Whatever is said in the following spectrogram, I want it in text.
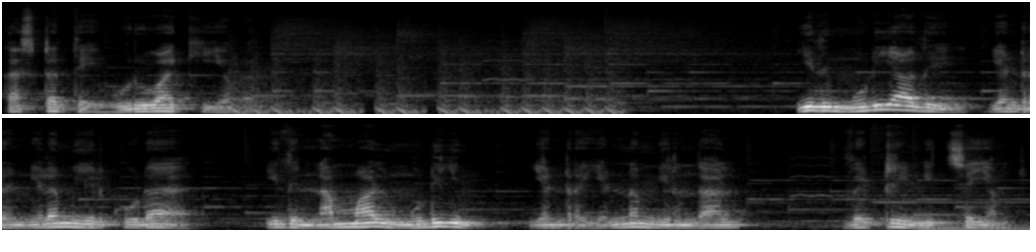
கஷ்டத்தை உருவாக்கியவர். இது முடியாது என்ற நிலைமையில் கூட இது நம்மால் முடியும் என்ற எண்ணம் இருந்தால் வெற்றி நிச்சயம்.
